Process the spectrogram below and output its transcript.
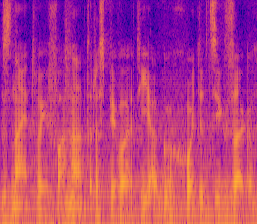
Знай, твои фанаты распевают ягу, ходят зигзагом.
